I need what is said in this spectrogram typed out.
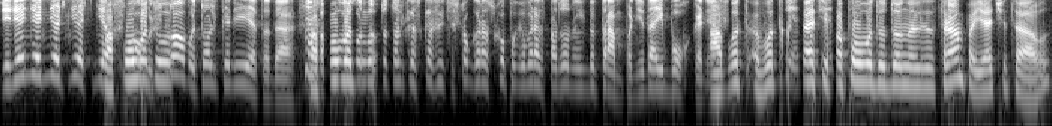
Нет, нет, нет, нет, нет, по что, поводу... вы, что вы, только не это, да. По, по поводу... поводу... Только скажите, что гороскопы говорят про Дональда Трампа, не дай бог, конечно. А вот, вот кстати, нет. по поводу Дональда Трампа я читал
